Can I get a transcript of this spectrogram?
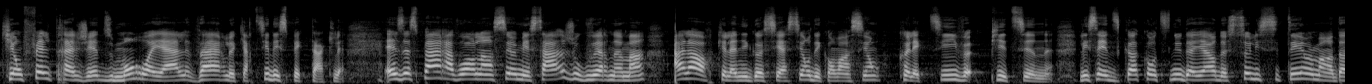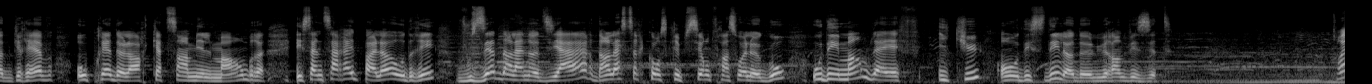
qui ont fait le trajet du Mont-Royal vers le quartier des spectacles. Elles espèrent avoir lancé un message au gouvernement alors que la négociation des conventions collectives piétine. Les syndicats continuent d'ailleurs de solliciter un mandat de grève auprès de leurs 400 000 membres. Et ça ne s'arrête pas là, Audrey. Vous êtes dans la Nodière, dans la circonscription de François Legault, où des membres de la FIQ ont décidé de lui rendre visite. Oui,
